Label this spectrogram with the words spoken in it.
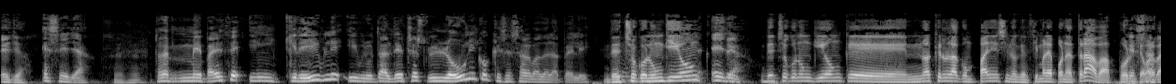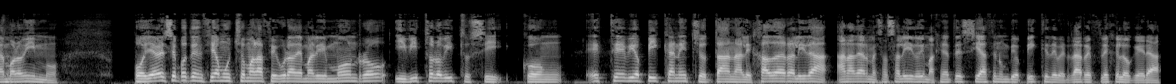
Ella. es ella. Entonces me parece increíble y brutal. De hecho es lo único que se salva de la peli. De hecho, con un guion. Ella. sí. De hecho, con un guion que no es que no la acompañe, sino que encima le pone trabas, porque volvemos a lo mismo. Podría haberse potenciado mucho más la figura de Marilyn Monroe, y visto lo visto, sí, con este biopic que han hecho tan alejado de la realidad, Ana de Armas ha salido, imagínate si hacen un biopic que de verdad refleje lo que era.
